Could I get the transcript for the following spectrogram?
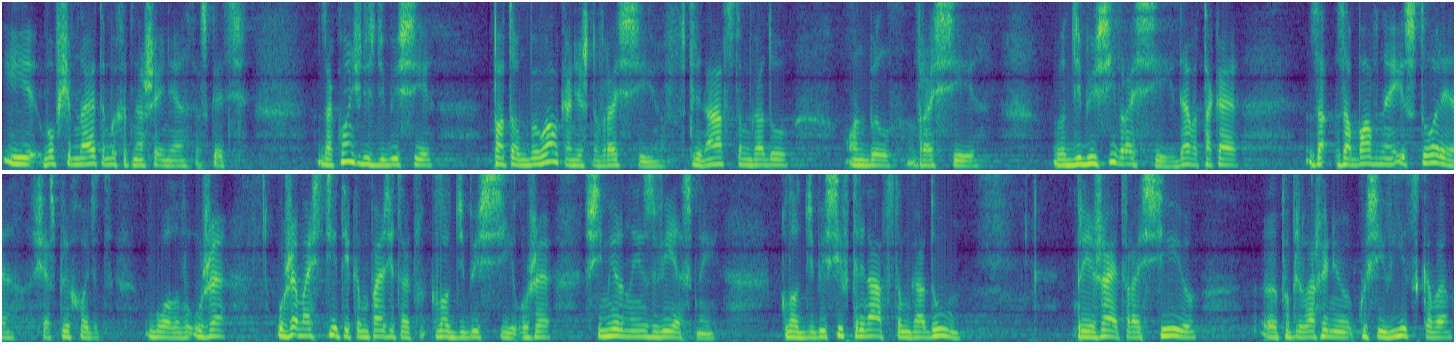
И, в общем, на этом их отношения, так сказать, закончились. Дебюсси потом бывал, конечно, в России. В 13 году он был в России. Вот Дебюсси в России, да, вот такая за забавная история сейчас приходит голову. Уже, уже маститый композитор Клод Дебюсси, уже всемирно известный Клод Дебюсси в 13 году приезжает в Россию э, по приглашению Кусевицкого,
